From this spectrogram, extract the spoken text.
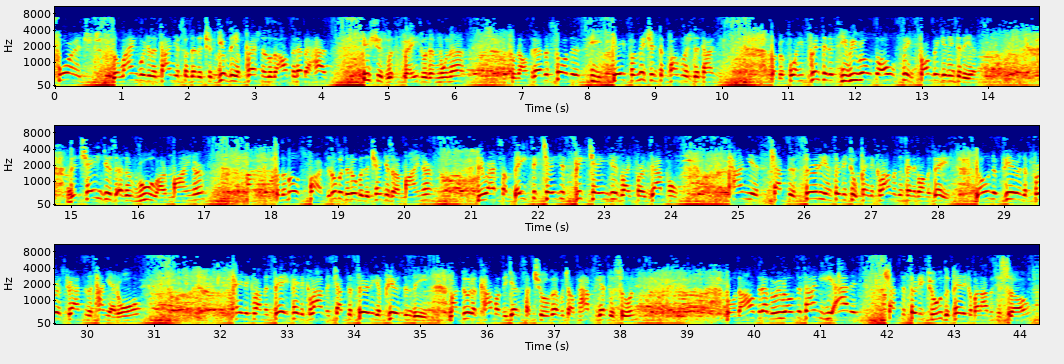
forged the language of the Tanya so that it should give the impression that the Alter Rebbe has issues with faith, with Emunah. So the Alter Rebbe saw this, he gave permission to publish the Tanya. But before he printed it, he rewrote the whole thing from beginning to the end. The changes as a rule are minor. For the most part, the the changes are minor. There are some basic changes, big changes, like for example, Tanya's chapter 30 and 32, Pedek Lamed and Pedek Lamed Beis, don't appear in the first draft of the Tanya at all. Beis, Pedek Lamed, chapter 30 appears in the Madura Kama Viger Satshuva, which I'll perhaps get to soon. But when the Alter Rebbe rewrote the Tanya, he added chapter 32, the Pedek about Abbas Yisrael,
